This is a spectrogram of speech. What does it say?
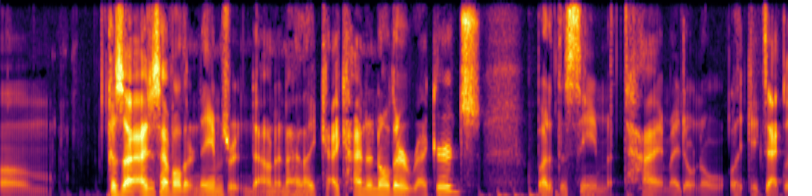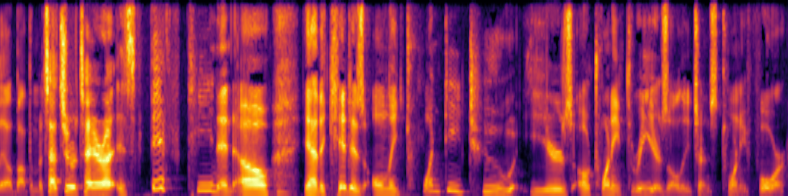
Um, because I, I just have all their names written down and I like, I kind of know their records but at the same time, I don't know like exactly all about them. But Tatsuro Taira is 15 and 0. Yeah, the kid is only 22 years, oh, 23 years old. He turns 24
